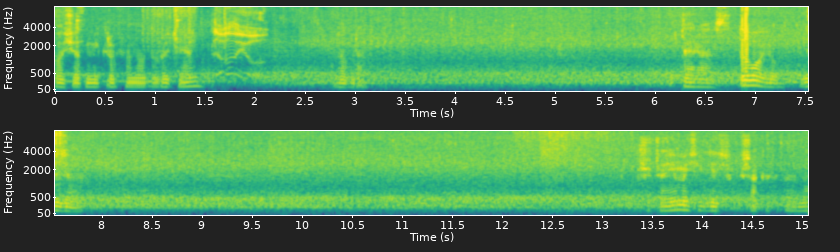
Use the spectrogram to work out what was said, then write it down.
Od mikrofonu odwróciłem. Dobra. Teraz do boju. Jedziemy. Przyczajemy się gdzieś w krzakach pewno.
